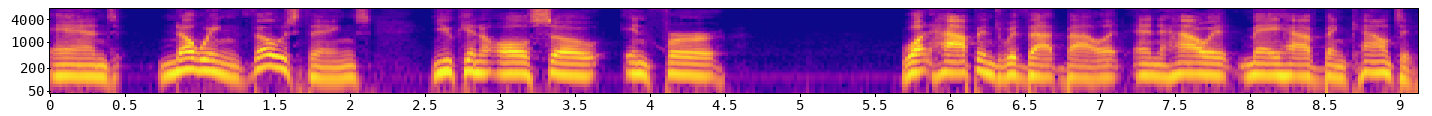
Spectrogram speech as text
And knowing those things, you can also infer what happened with that ballot and how it may have been counted.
